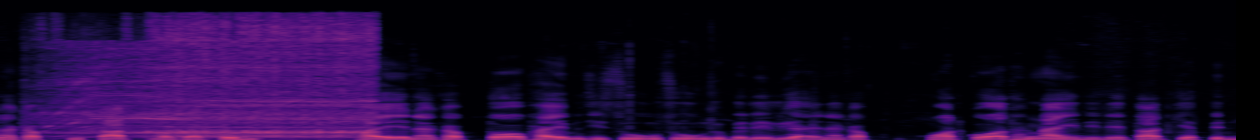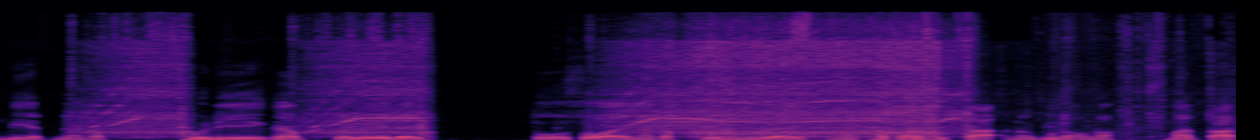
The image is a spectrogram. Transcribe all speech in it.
นะครับสิตัดแล้วก็ต้นไผ่นะครับต่อไผ่มันสิสูงสูงขึ้นไปเรื่อยๆนะครับ หอดกอทั้งในนี่ได้ตัดเก็บเป็นเม็ดนะครับ มือนี้ครับก็เลยได้โตซอยนะครับเป็นเลื่อยนะครับเอาสุกะเนาะพี่น้องเนาะมาตัด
